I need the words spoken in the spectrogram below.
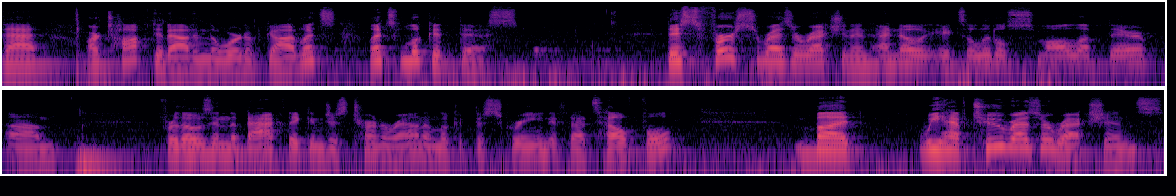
that are talked about in the Word of God, let's, let's look at this. This first resurrection, and I know it's a little small up there. Um, for those in the back, they can just turn around and look at the screen if that's helpful. But we have two resurrections.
